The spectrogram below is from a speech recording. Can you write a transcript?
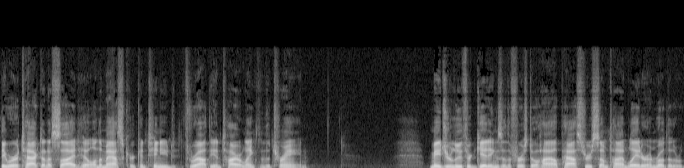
They were attacked on a side hill, and the massacre continued throughout the entire length of the train. Major Luther Giddings of the 1st Ohio passed through some time later and wrote that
